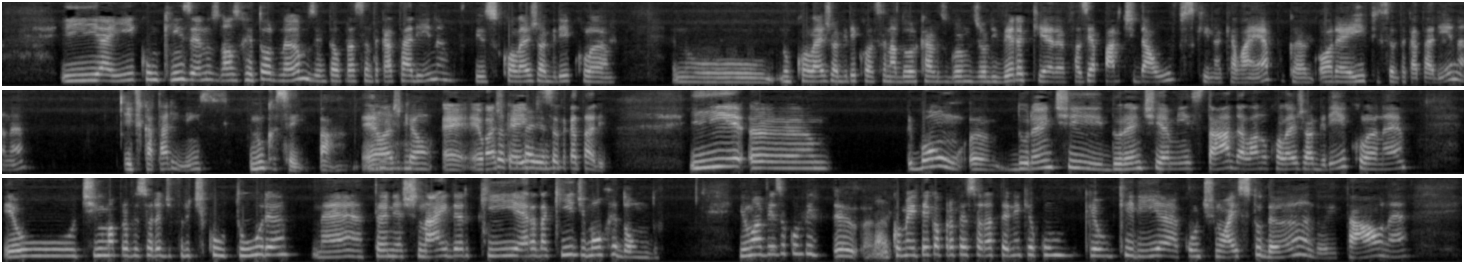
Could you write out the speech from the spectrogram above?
E aí, com 15 anos, nós retornamos então para Santa Catarina, fiz colégio agrícola no, no Colégio Agrícola Senador Carlos Gomes de Oliveira, que era fazia parte da UFSC naquela época, agora é IF Santa Catarina, né? IF Catarinense, nunca sei. Ah, eu uhum. acho que é, um, é eu acho Santa que é IF Santa Catarina. E uh, bom, uh, durante durante a minha estada lá no Colégio Agrícola, né? Eu tinha uma professora de fruticultura, né, Tânia Schneider, que era daqui de Morredondo. E uma vez eu, eu comentei com a professora Tânia que eu, que eu queria continuar estudando e tal, né?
